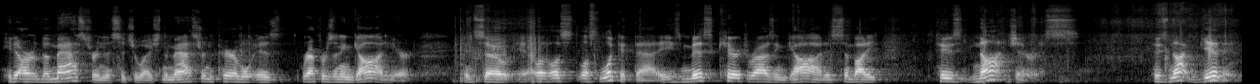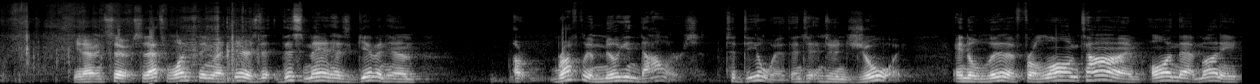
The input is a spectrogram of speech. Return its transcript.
He, or the master in this situation. The master in the parable is representing God here. And so let's, let's look at that. He's mischaracterizing God as somebody who's not generous, who's not giving. You know, and so, so that's one thing right there is that this man has given him a, roughly a million dollars to deal with and to, and to enjoy and to live for a long time on that money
